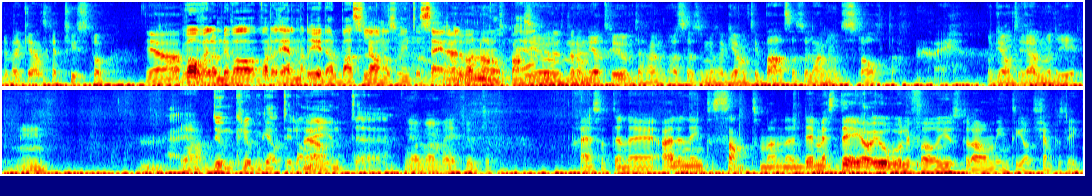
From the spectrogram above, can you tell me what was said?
Det var ganska tyst om han. Ja. Det var väl om det var, var det Real Madrid eller Barcelona som var intresserade? Ja, det var någon spansk. Ja. Jo, men jag tror inte han... Alltså som jag sa, går han till Barca så lär han ju inte starta. Nej. Och går han till Real Madrid? Mm. Ja. Dum klubb att gå till. De Ja. är ju inte... Ja, man vet ju inte. Nej, så att den, är, ja, den är intressant. Men det är mest det jag är orolig för. Just det där om vi inte går till Champions League.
